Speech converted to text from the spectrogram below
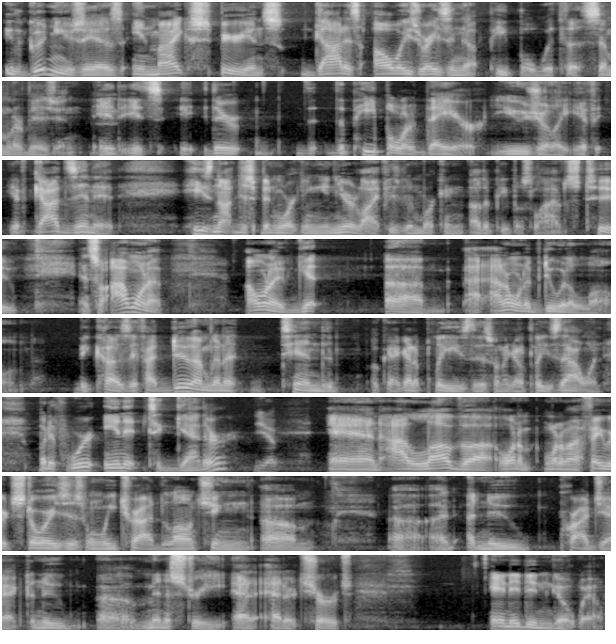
the good news is, in my experience, God is always raising up people with a similar vision. It, it's it, the, the people are there usually. If if God's in it, He's not just been working in your life; He's been working in other people's lives too. And so, I want to I want to get. Um, I, I don't want to do it alone because if I do, I'm going to tend to okay. I got to please this one. I got to please that one. But if we're in it together, Yep. and I love uh, one of one of my favorite stories is when we tried launching um, uh, a, a new project, a new uh, ministry at, at a church, and it didn't go well.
